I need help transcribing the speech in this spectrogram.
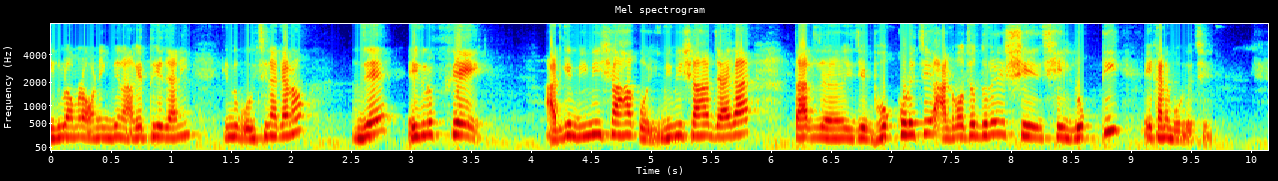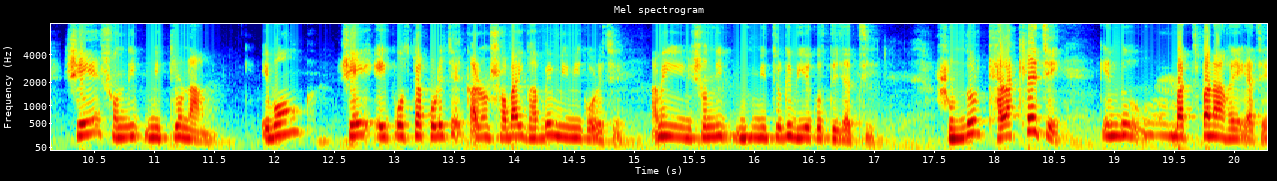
এগুলো আমরা অনেক দিন আগের থেকে জানি, কিন্তু বলছি না কেন? যে এগুলো ফেক আজকে মিমি সাহা কই? মিমি সাহার জায়গায় তার যে ভোগ করেছে আট বছর ধরে, সে, সেই লোকটি এখানে বলেছে। সে সন্দীপ মিত্র নাম এবং সে এই পোস্টটা করেছে কারণ সবাই ভাববে মিমি করেছে। আমি সন্দীপ মিত্রকে বিয়ে করতে যাচ্ছি। সুন্দর খেলা খেলেছে, কিন্তু বাচপানা হয়ে গেছে।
